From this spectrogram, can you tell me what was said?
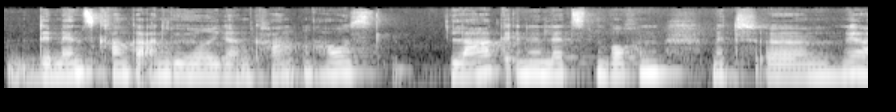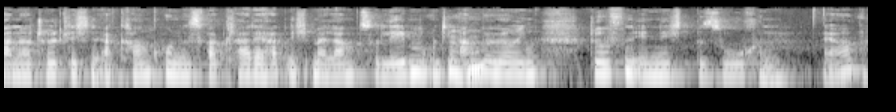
demenzkranker Angehöriger im Krankenhaus lag in den letzten Wochen mit ähm, ja, einer tödlichen Erkrankung. Es war klar, der hat nicht mehr lang zu leben und die Angehörigen dürfen ihn nicht besuchen. Ja? Oh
